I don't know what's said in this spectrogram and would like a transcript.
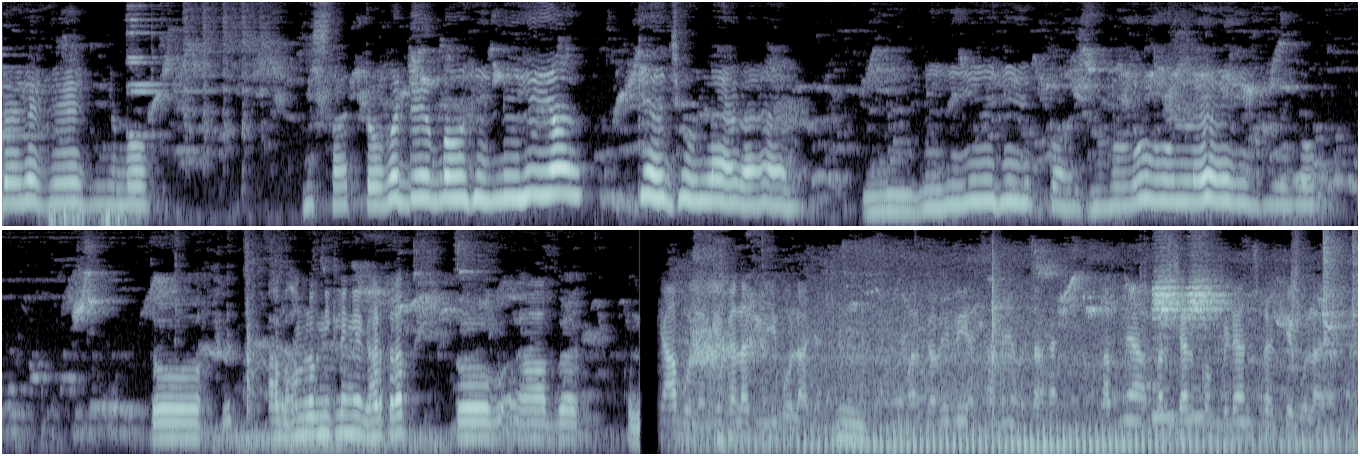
धरेबो सतो दे बहनिया के झूलवा तो अब हम लोग निकलेंगे घर तरफ़ तो अब क्या बोलेंगे? गलत नहीं बोला जाए। हम्म, और कभी भी ऐसा नहीं होता है। अपने आप पर सेल्फ कॉन्फिडेंस रख के बोला जाता है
